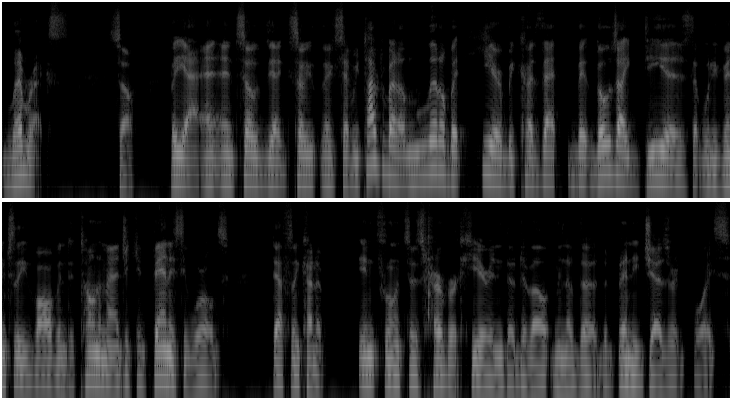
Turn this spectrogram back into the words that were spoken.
limericks. So, but yeah, and, and so like so like I said, we talked about it a little bit here because that, that those ideas that would eventually evolve into tone magic and fantasy worlds definitely kind of influences Herbert here in the development of the the Benny Gesserit voice.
